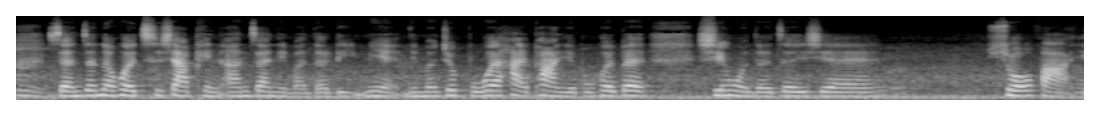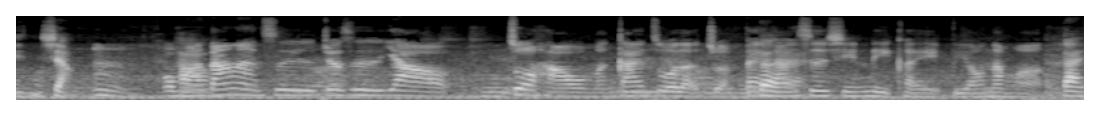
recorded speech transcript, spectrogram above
嗯，神真的会赐下平安在你们的里面，你们就不会害怕，也不会被新闻的这一些说法影响。嗯，我们当然是就是要做好我们该做的准备，但是心里可以不用那么担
